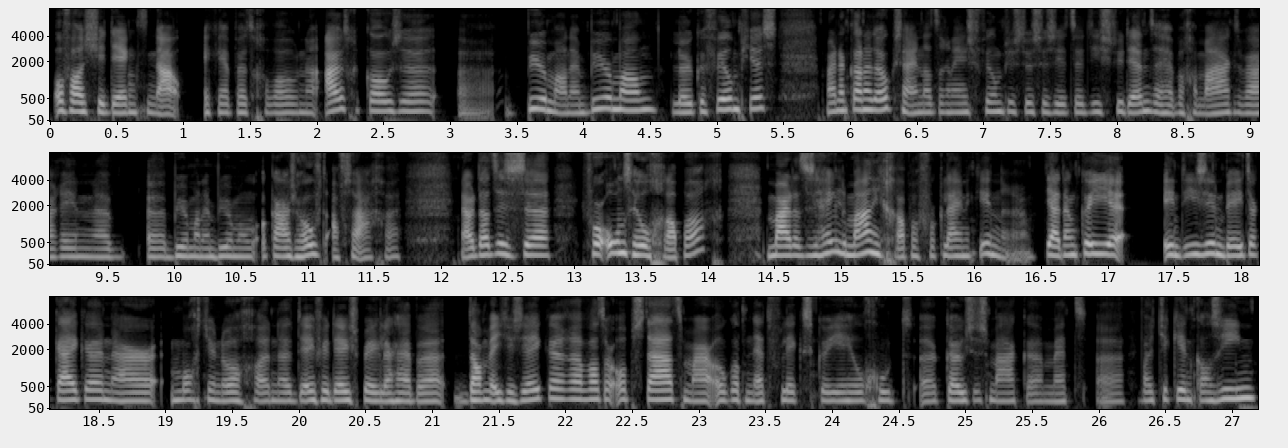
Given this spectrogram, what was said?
Of als je denkt, nou, ik heb het gewoon uh, uitgekozen, uh, buurman en buurman, leuke filmpjes. Maar dan kan het ook zijn dat er ineens filmpjes tussen zitten die studenten hebben gemaakt, waarin buurman en buurman elkaars hoofd afzagen. Nou, dat is voor ons heel grappig, maar dat is helemaal niet grappig voor kleine kinderen. Ja, dan kun je in die zin beter kijken naar, mocht je nog een uh, DVD-speler hebben, dan weet je zeker uh, wat erop staat. Maar ook op Netflix kun je heel goed uh, keuzes maken met wat je kind kan zien.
